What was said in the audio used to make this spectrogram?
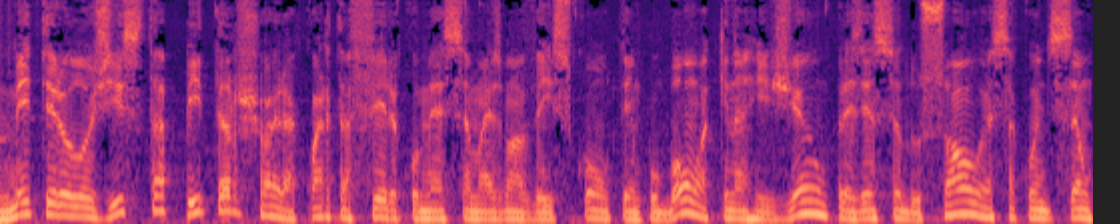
Meteorologista Peter Scheuer. Quarta-feira começa mais uma vez com o tempo bom aqui na região, presença do sol. Essa condição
